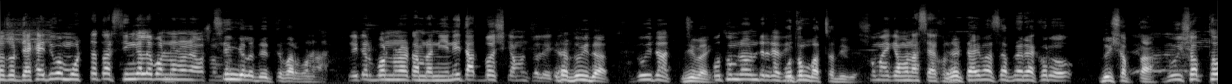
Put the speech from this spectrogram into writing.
নজর দেখাই দিব মোটটা তো আর সিঙ্গেলে বর্ণনা নেওয়া সম্ভব সিঙ্গেলে দিতে পারব না। এটার বর্ণনাটা আমরা নিয়ে নেই দাঁত বয়স কেমন চলে এটা? এটা দুই দাঁত। দুই দাঁত? জি ভাই। প্রথম রাউন্ডের গাভী? প্রথম বাচ্চা দিবে। সময় কেমন আছে এখন? এর টাইম আছে আপনার এখনও দুই সপ্তাহ। দুই সপ্তাহ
